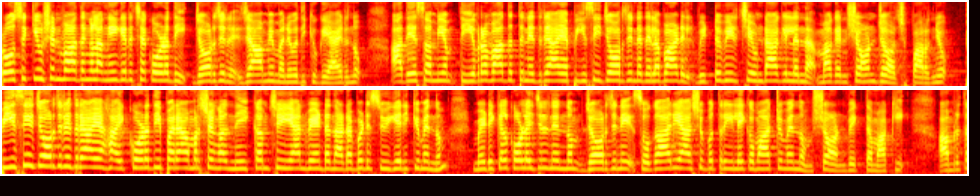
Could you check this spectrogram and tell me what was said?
പ്രോസിക്യൂഷൻ വാദങ്ങൾ അംഗീകരിച്ച കോടതി ജോർജിന് ജാമ്യം അനുവദിക്കുകയായിരുന്നു. അതേസമയം തീവ്രവാദത്തിനെതിരായ പി സി ജോർജിന്റെ നിലപാടിൽ വിട്ടുവീഴ്ചയുണ്ടാകില്ലെന്ന് മകൻ ഷോൺ ജോർജ് പറഞ്ഞു. പി സി ജോർജിനെതിരായ ഹൈക്കോടതി പരാമർശങ്ങൾ നീക്കം ചെയ്യാൻ വേണ്ട നടപടി സ്വീകരിക്കുമെന്നും മെഡിക്കൽ കോളേജിൽ നിന്നും ജോർജിനെ സ്വകാര്യ ആശുപത്രിയിലേക്ക് മാറ്റുമെന്നും ഷോൺ വ്യക്തമാക്കി. അമൃത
